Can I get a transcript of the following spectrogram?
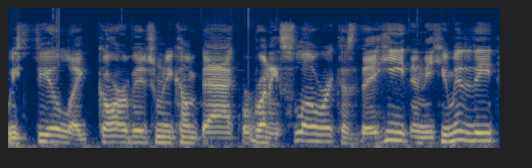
We feel like garbage when we come back. We're running slower because of the heat and the humidity,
